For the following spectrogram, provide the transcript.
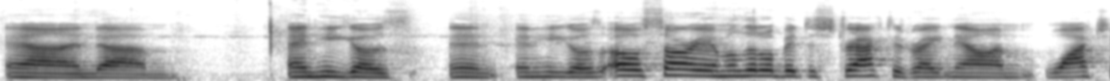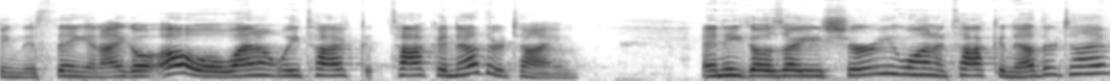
and um, and he goes and and he goes, oh, sorry, I'm a little bit distracted right now. I'm watching this thing, and I go, oh, well, why don't we talk talk another time? And he goes, Are you sure you want to talk another time?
